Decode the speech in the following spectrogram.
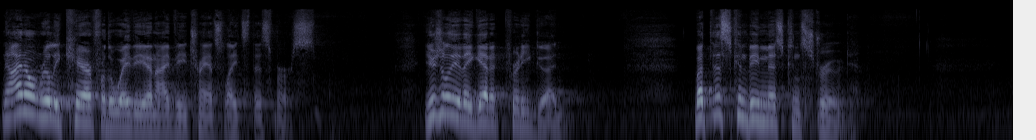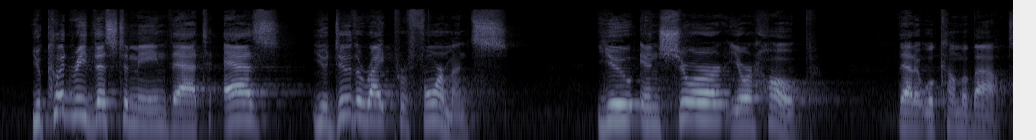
Now, I don't really care for the way the NIV translates this verse. Usually they get it pretty good, but this can be misconstrued. You could read this to mean that as you do the right performance, you ensure your hope that it will come about.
